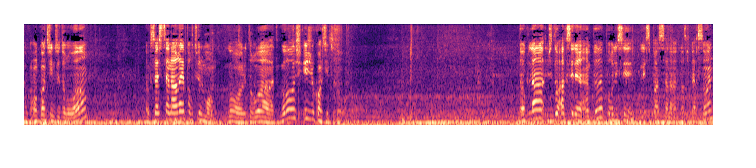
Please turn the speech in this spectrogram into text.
Donc on continue tout droit. Donc ça c'est un arrêt pour tout le monde. Gauche, droite, gauche et je continue tout droit. Donc là, je dois accélérer un peu pour laisser l'espace à l'autre personne.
